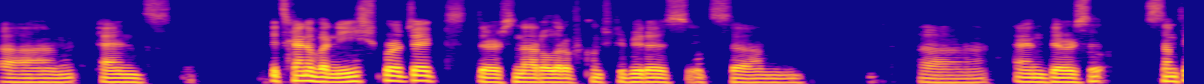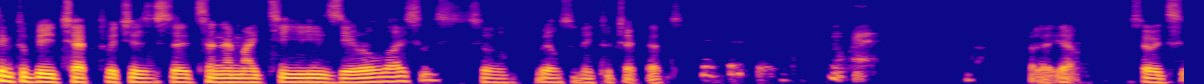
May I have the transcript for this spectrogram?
Um, and it's kind of a niche project. There's not a lot of contributors. It's um, uh, and there's something to be checked, which is it's an MIT zero license. So we also need to check that. Okay. But uh, yeah, so it's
